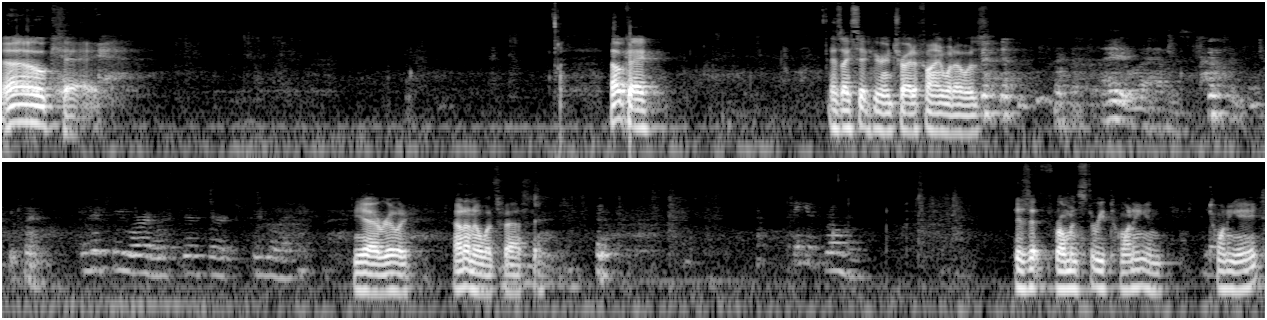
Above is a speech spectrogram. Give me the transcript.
Okay. Okay. As I sit here and try to find what I was. I hate it when that happens. Give a keyword, let's do a search. Google it. Yeah, really. I don't know what's faster. Romans. Is it Romans 3:20 and 28?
